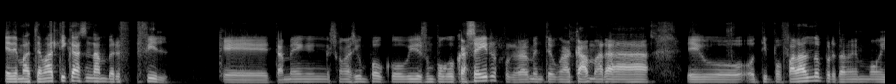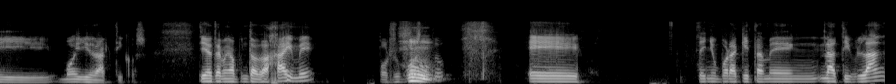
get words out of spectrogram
e de matemáticas number field que tamén son así un pouco vídeos un pouco caseiros, porque realmente é unha cámara e o, o tipo falando, pero tamén moi moi didácticos. Tiña tamén apuntado a Jaime, por suposto. eh, teño por aquí tamén Native Lang,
